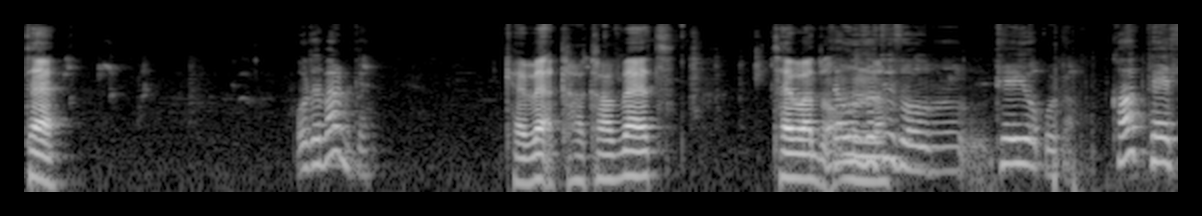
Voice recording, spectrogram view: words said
Te. Orada var mı ki? Keve. Ka kavet. Te var Sen uzatıyorsun oğlum bunu. T yok orada. Kafes.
